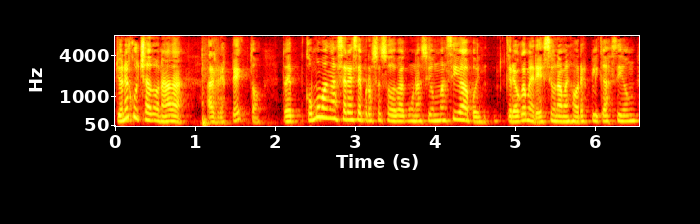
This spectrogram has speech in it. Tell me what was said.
Yo no he escuchado nada al respecto. Entonces, ¿cómo van a hacer ese proceso de vacunación masiva? Pues creo que merece una mejor explicación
